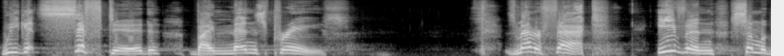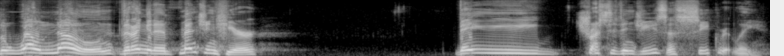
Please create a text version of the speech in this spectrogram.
We get sifted by men's praise. As a matter of fact, even some of the well-known that I'm going to mention here, they trusted in Jesus secretly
